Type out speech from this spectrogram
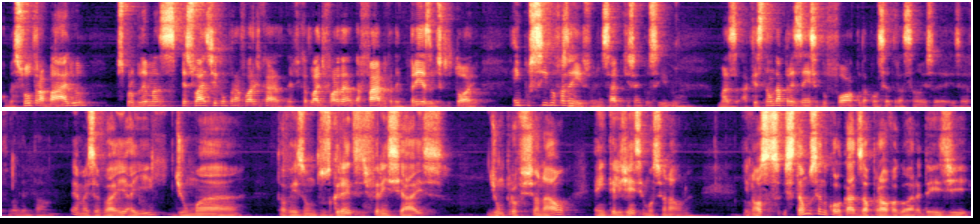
começou o trabalho, os problemas pessoais ficam para fora de casa, né, fica do lado de fora da, da fábrica, da empresa, do escritório. É impossível fazer Sim. isso, a gente sabe que isso é impossível. Uhum. Mas a questão da presença, do foco, da concentração, isso é, isso é fundamental. Né? É, mas vai aí de uma, talvez um dos grandes diferenciais de um profissional é inteligência emocional, né? E nós estamos sendo colocados à prova agora, desde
